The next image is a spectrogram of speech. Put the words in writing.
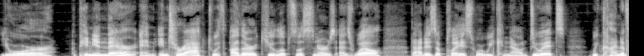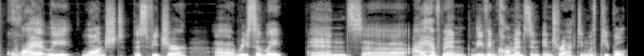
your opinion there and interact with other Culips listeners as well, that is a place where we can now do it. We kind of quietly launched this feature uh, recently. And uh, I have been leaving comments and interacting with people.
